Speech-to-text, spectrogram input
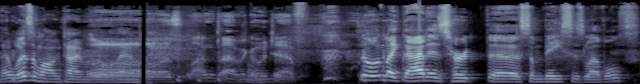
That was a long time ago. Then. Oh, that's a long time ago, Geoff. So like that has hurt uh, some bases levels,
